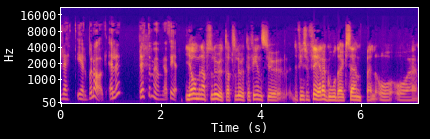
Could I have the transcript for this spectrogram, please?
rätt elbolag, eller? Rätta mig om jag har fel. Ja, men absolut, absolut. Det finns ju, det finns ju flera goda exempel och, och eh,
